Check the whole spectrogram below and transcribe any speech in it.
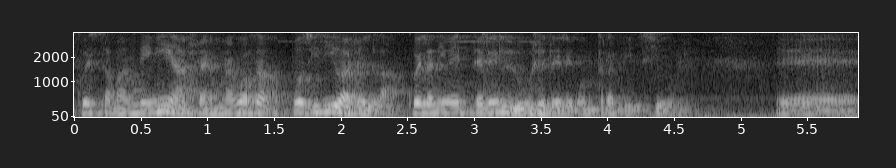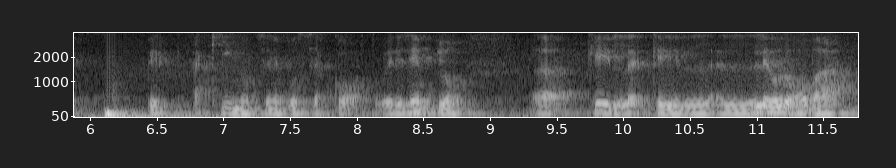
questa pandemia, cioè una cosa positiva ce l'ha, quella di mettere in luce delle contraddizioni eh, per, a chi non se ne fosse accorto. Per esempio eh, che, che, l'Europa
